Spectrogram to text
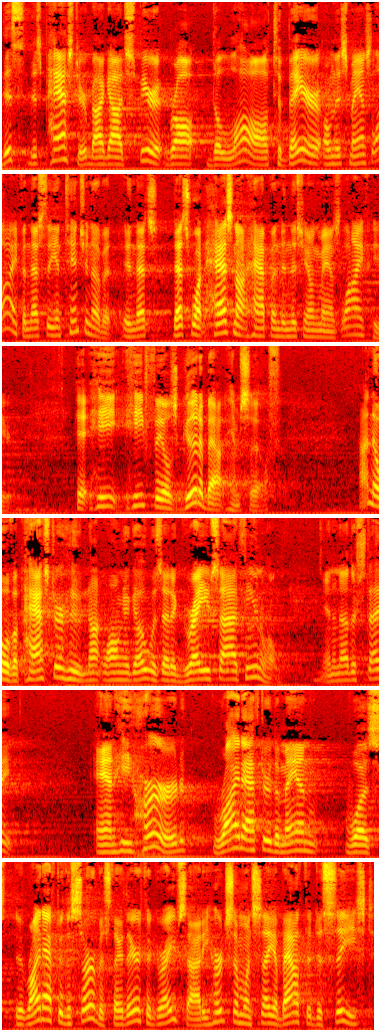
This, this pastor, by God's Spirit, brought the law to bear on this man's life, and that's the intention of it. And that's, that's what has not happened in this young man's life here. He, he feels good about himself. I know of a pastor who not long ago was at a graveside funeral in another state. And he heard right after the man was, right after the service, they're there at the graveside, he heard someone say about the deceased,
